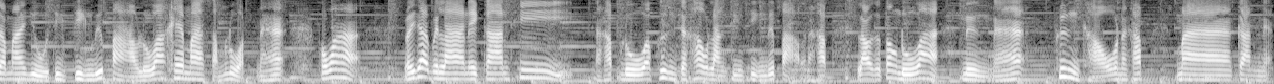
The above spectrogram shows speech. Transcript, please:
จะมาอยู่จริง ๆ หรือเปล่าหรือว่าแค่มาสำรวจนะฮะเพราะว่าระยะเวลาในการที่นะครับดูว่าพึ่งจะเข้ารังจริง ๆ หรือเปล่านะครับ เราจะต้องดูว่า1นะฮะพึ่งเขานะครับมากันเนี่ย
